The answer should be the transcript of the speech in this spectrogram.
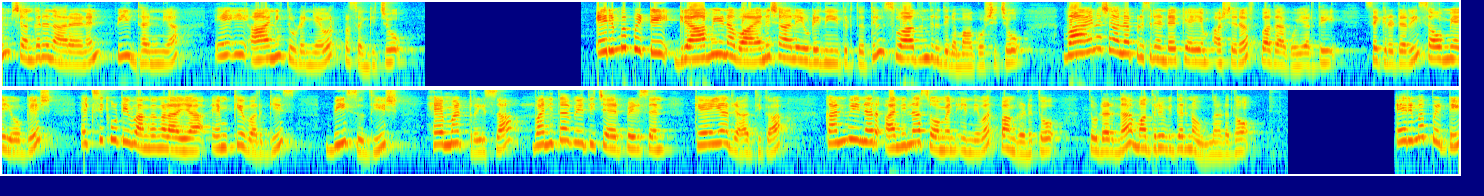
M Sankaranarayanan P Dhanya A E Annie തുടങ്ങിയവർ പ്രസംഗിച്ചു. എരുമപ്പെട്ടി ഗ്രാമീണ വായനശാലയുടെ നേതൃത്വത്തിൽ സ്വാതന്ത്ര്യദിനം ആഘോഷിച്ചു. വായനശാല പ്രസിഡന്റ് കെ എം അഷറഫ് പതാക ഉയർത്തി. സെക്രട്ടറി സൗമ്യ യോഗേഷ് എക്സിക്യൂട്ടീവ് അംഗങ്ങളായ M K Varghese B Sudheesh Hema Treesa വനിതാവേദി chairperson K R Radhika convener Anila Soman എന്നിവർ പങ്കെടുത്തു. തുടർന്ന് മധുരവിതരണവും നടന്നു. എരുമപ്പെട്ടി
